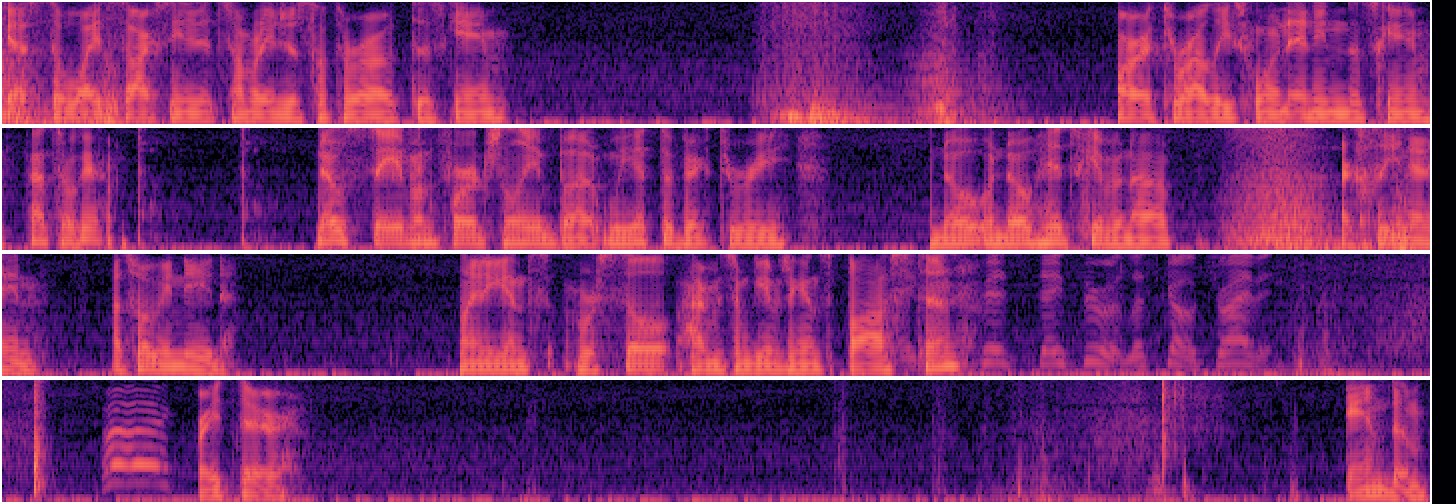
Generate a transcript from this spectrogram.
Guess the White Sox needed somebody just to throw out this game. Or throw at least one inning in this game. That's okay. No save, unfortunately, but we get the victory. No no hits given up. A clean inning. That's what we need. Playing against we're still having some games against Boston. Pitch, stay through it. Let's go. Drive it. Strike. Right there. Damned him.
